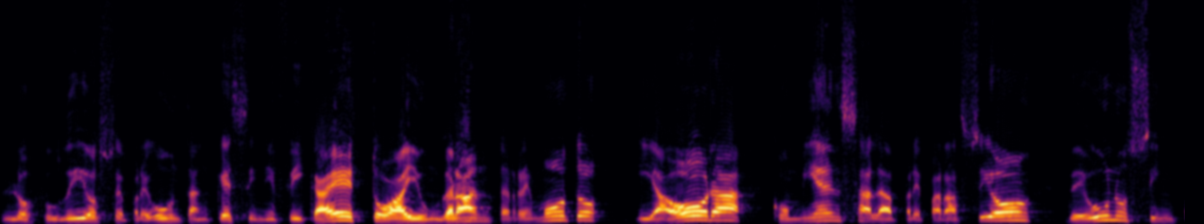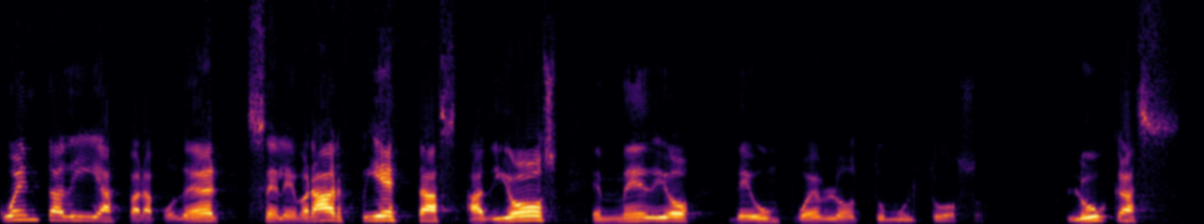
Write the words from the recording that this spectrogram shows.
los judíos se preguntan qué significa esto, hay un gran terremoto y ahora comienza la preparación de unos 50 días para poder celebrar fiestas a Dios en medio de un pueblo tumultuoso. Lucas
